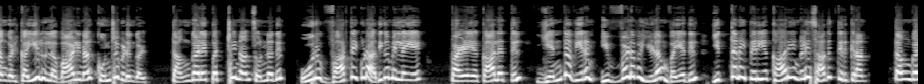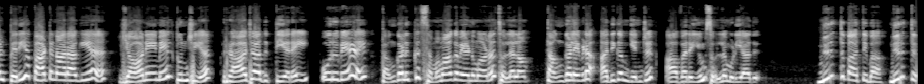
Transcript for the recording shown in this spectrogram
தங்கள் கையில் உள்ள வாளினால் கொன்று விடுங்கள் தங்களை பற்றி நான் சொன்னதில் ஒரு வார்த்தை கூட அதிகமில்லையே. பழைய காலத்தில் எந்த வீரன் இவ்வளவு இளம் வயதில் இத்தனை பெரிய காரியங்களை சாதித்திருக்கிறான்? தங்கள் பெரிய பாட்டனாராகிய யானை மேல் துஞ்சிய ராஜாதித்யரை ஒருவேளை தங்களுக்கு சமமாக வேணுமானால் சொல்லலாம். தங்களை விட அதிகம் என்று அவரையும் சொல்ல முடியாது. நிறுத்து பார்த்திபா நிறுத்து.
